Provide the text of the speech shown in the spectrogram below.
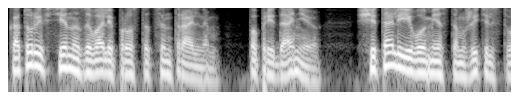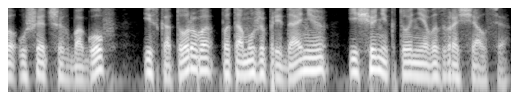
который все называли просто центральным, по преданию, считали его местом жительства ушедших богов, из которого, по тому же преданию, еще никто не возвращался.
